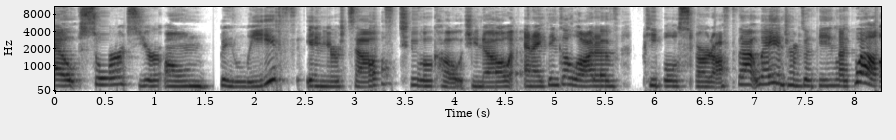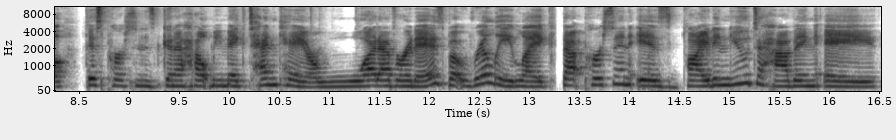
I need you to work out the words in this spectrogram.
outsource your own belief in yourself to a coach, you know? And I think a lot of people start off that way in terms of being like, well, this person is going to help me make 10K or whatever it is. But really, like, that person is guiding you to having a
